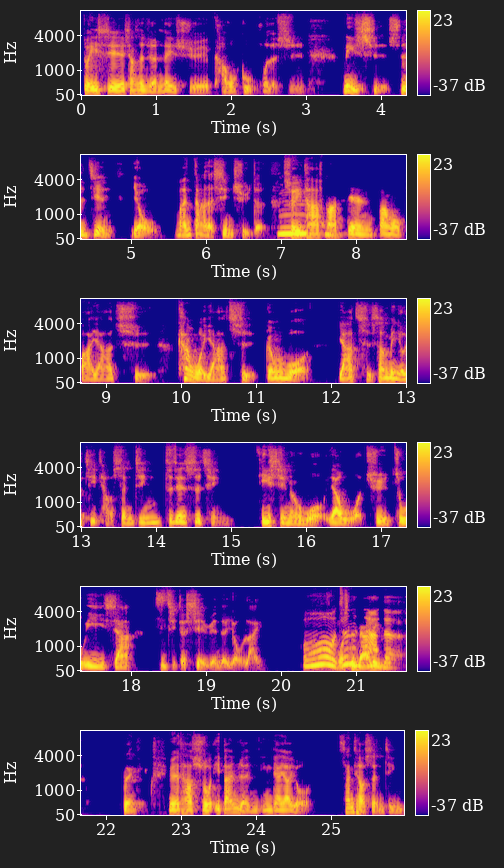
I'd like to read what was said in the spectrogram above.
对一些像是人类学、考古或者是历史事件有蛮大的兴趣的，嗯、所以他发现帮我拔牙齿、看我牙齿跟我牙齿上面有几条神经这件事情，提醒了我要我去注意一下自己的血缘的由来。哦，我是哪里的？对，因为他说一般人应该要有。三条神经，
